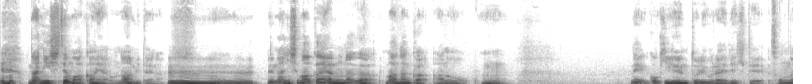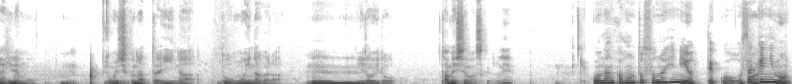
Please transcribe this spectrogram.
何してもあかんやろうなみたいな。うんで何してもあかんやろながまあなんかあのうんねご機嫌取りぐらいできてそんな日でも、うん、美味しくなったらいいなと思いながら、ううんんいろいろ試してますけどね。結構なんか本当その日によってこうお酒にも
